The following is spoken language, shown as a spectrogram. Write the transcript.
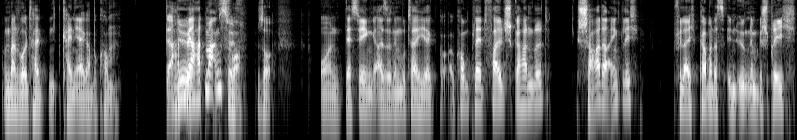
und man wollte halt keinen Ärger bekommen. Da hatten Nö, wir, hatten wir Angst safe. vor. So. Und deswegen, also die Mutter hier komplett falsch gehandelt. Schade eigentlich. Vielleicht kann man das in irgendeinem Gespräch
